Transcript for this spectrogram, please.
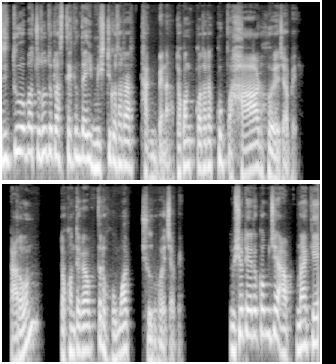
তৃতীয় বা চতুর্থ ক্লাস থেকে কিন্তু এই মিষ্টি কথাটা থাকবে না। তখন কথাটা খুব হার্ড হয়ে যাবে। কারণ তখন থেকে আপনার হোমওয়ার্ক শুরু হয়ে যাবে। বিষয়টা এরকম যে আপনাকে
